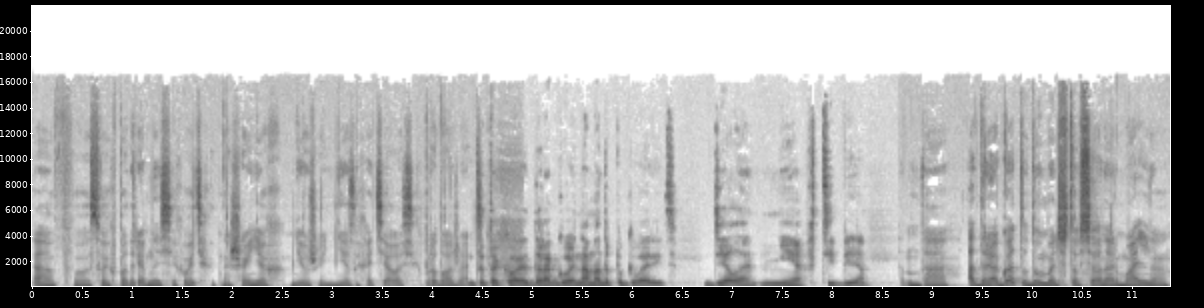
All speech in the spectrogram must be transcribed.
э, в своих потребностях, потребностях в этих отношениях, мне уже не захотелось их продолжать. Ты такой, дорогой, нам надо поговорить. Дело не в тебе. Да. А дорогой-то думает, что все нормально.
